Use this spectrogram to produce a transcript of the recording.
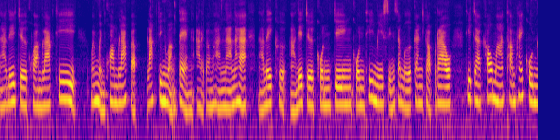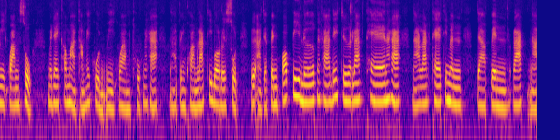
นะได้เจอความรักที่มันเหมือนความรักแบบรักจริงหวังแต่งอะไรประมาณนั้นนะคะนะได้เคยได้เจอคนจริง คนที่มีสินเสมอกันกับเรา ที่จะเข้ามาทำให้คุณมีความสุข ไม่ได้เข้ามาทำให้คุณมีความทุกข์นะคะนะเป็นความรักที่บริสุทธิ์ หรืออาจจะเป็นป๊อปปี้เลิฟนะคะ ได้เจอรักแท้นะคะนะรักแท้ที่มันจะเป็นรักนะ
